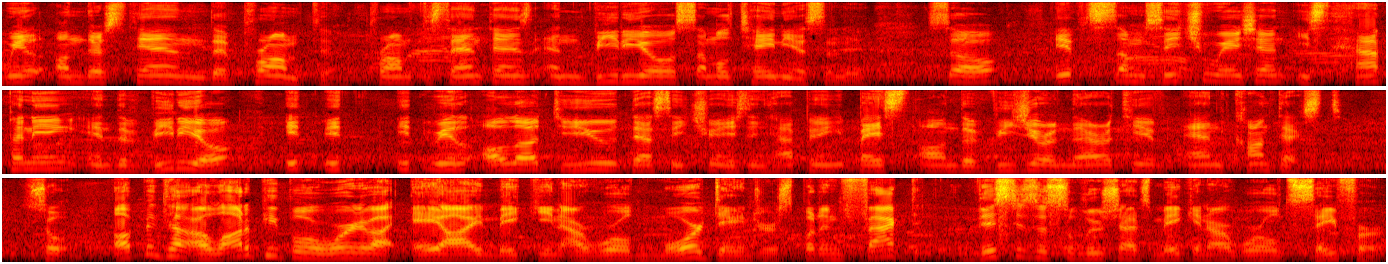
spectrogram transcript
will understand the prompt, prompt sentence and video simultaneously. So if some situation is happening in the video, it, it, it will alert you that situation is happening based on the visual narrative and context. So up until a lot of people are worried about AI making our world more dangerous, but in fact, this is a solution that's making our world safer.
